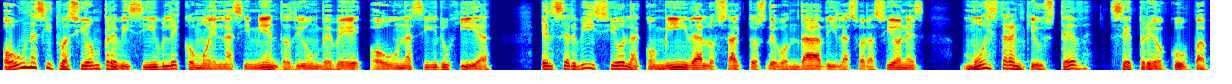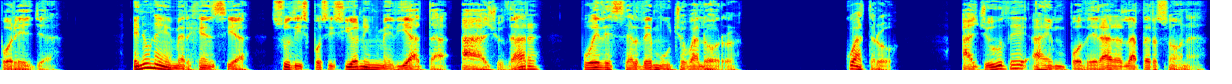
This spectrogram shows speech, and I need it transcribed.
o una situación previsible como el nacimiento de un bebé o una cirugía, el servicio, la comida, los actos de bondad y las oraciones muestran que usted se preocupa por ella. En una emergencia, su disposición inmediata a ayudar puede ser de mucho valor. 4 ayude a empoderar a la persona.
